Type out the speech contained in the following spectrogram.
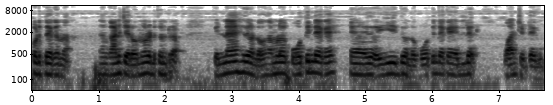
കൊടുത്തേക്കുന്ന. ഞാൻ കാണിച്ചു തരാം. ഒന്നുകൂടെ എടുത്തുകൊണ്ട് വരാം. പിന്നെ ഇത് കണ്ടോ? നമ്മൾ പോത്തിന്റെയൊക്കെ ഇത് ഈ ഇത് കണ്ടോ? പോത്തിന്റെയൊക്കെ എല്ല് വാങ്ങിച്ചിട്ടേക്കും.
